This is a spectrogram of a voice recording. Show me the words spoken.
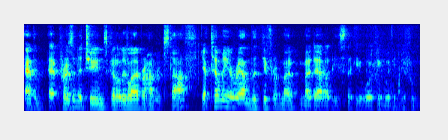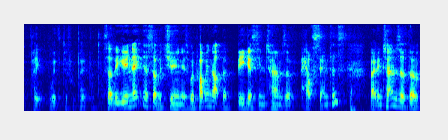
at, the, at present, Attune's got a little over 100 staff. Yep. Tell me around the different mo- modalities that you're working with in different peop with different people. So the uniqueness of Attune is we're probably not the biggest in terms of health centres, but in terms of the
